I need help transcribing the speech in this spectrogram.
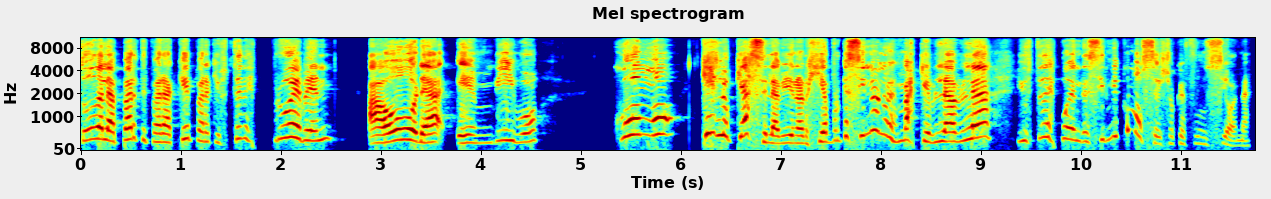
Toda la parte, ¿para qué? Para que ustedes prueben ahora en vivo cómo, qué es lo que hace la bioenergía, porque si no, no es más que bla, bla, y ustedes pueden decirme, ¿cómo sé yo que funciona?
